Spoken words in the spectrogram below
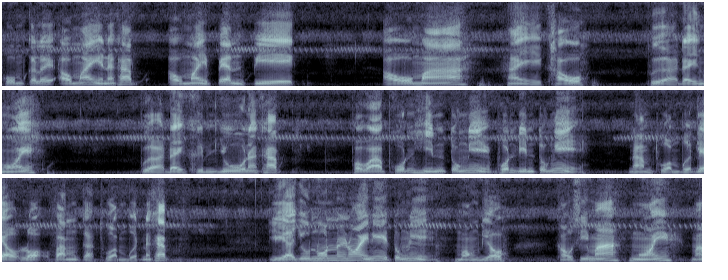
ผมก็เลยเอาไม้นะครับ เอาไม้แป้นปีก เอามา ให้เขาเพื่อได้ง้อย เพื่อได้ขึ้นอยู่นะครับ เพราะว่าพ้นหินตรงนี้พ้นดินตรงนี้น้ำท่วมเบิดแล้วเลาะฟังกับท่วมเบิดนะครับ เหลืออยู่น้นน้อยๆนี่ตรงนี้มองเดียว เขาซีมาง้อยมา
